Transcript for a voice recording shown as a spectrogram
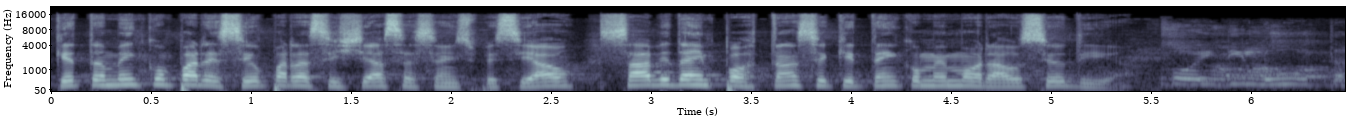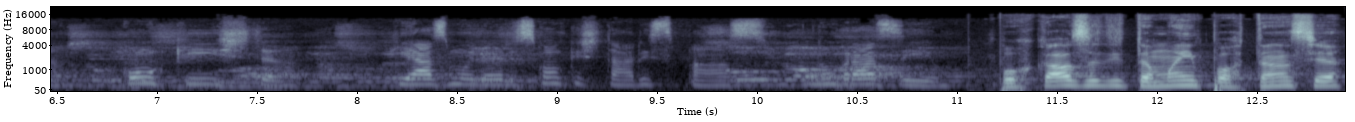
que também compareceu para assistir à sessão especial, sabe da importância que tem comemorar o seu dia. Foi de luta, conquista, que as mulheres conquistaram espaço no Brasil. Por causa de tamanha importância,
